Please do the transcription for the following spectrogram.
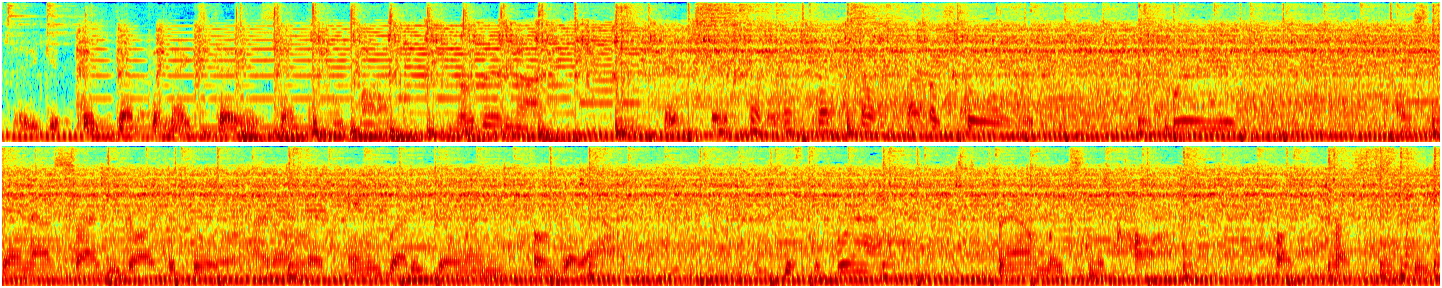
They get picked up the next day and sent to Vermont. No, they're not. Are you? I stand outside and guard the door. I don't let anybody go in or go out. Mr. Brown. Brown waits in the car. Parked across the street.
